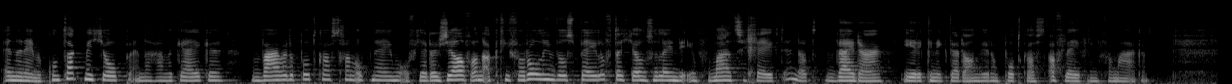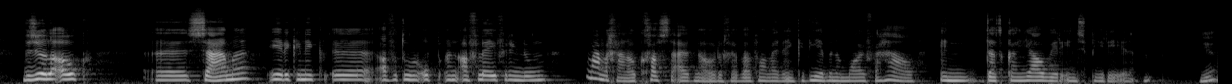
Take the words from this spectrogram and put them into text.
En dan nemen we contact met je op en dan gaan we kijken waar we de podcast gaan opnemen. Of jij daar zelf een actieve rol in wil spelen of dat je ons alleen de informatie geeft. En dat wij daar, Erik en ik, daar dan weer een podcastaflevering van maken. We zullen ook eh, samen, Erik en ik, eh, af en toe een, op, een aflevering doen. Maar we gaan ook gasten uitnodigen waarvan wij denken, die hebben een mooi verhaal. En dat kan jou weer inspireren. Ja.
